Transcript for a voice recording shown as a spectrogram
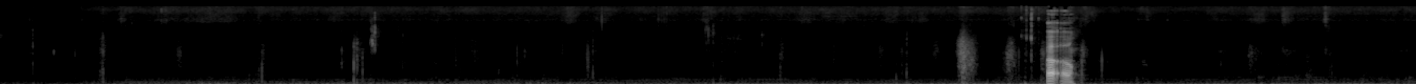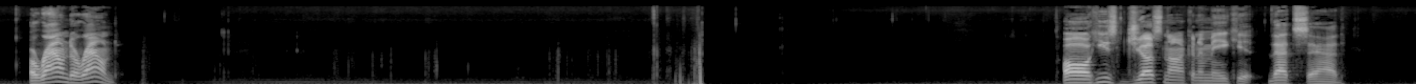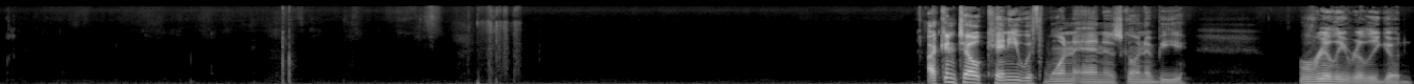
Uh oh. Around, around. Oh, he's just not going to make it. That's sad. I can tell Kenny with one N is going to be really, really good.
